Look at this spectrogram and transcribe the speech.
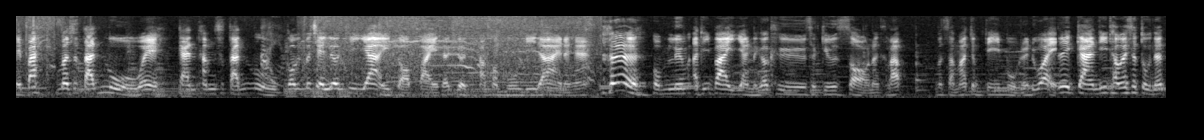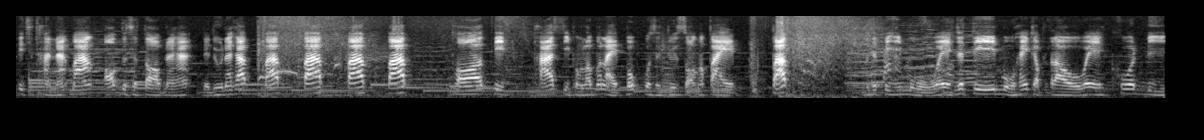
เห็นปะมันสตันหมู่เว้ย การทำสตันหมู่ก็ไม่ใช่เรื่องที่ยากอีกต่อไป ถ้าเกิดทำคอมโบดีได้นะฮะ ผมลืมอธิบายอีกอย่างหนึ่งก็คือสกิล2นะครับ มันสามารถโจมตีหมู่ได้ด้วย ด้วยการที่ทำให้ศัตรูนั้นติดสถานะมาร์ of ออฟเดอะสตอมนะฮะ เดี๋ยวดูนะครับ ปั๊บปั๊บปั๊บปั๊บพอติดพาสซีฟของเราเมื่อไหร่ปุ๊บกดสกิล2เข้าไป ปั๊บ มันจะตีหมูเว้ยจะตีหมูให้กับเราเว้ยโคตรดี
